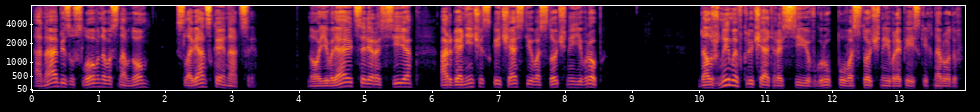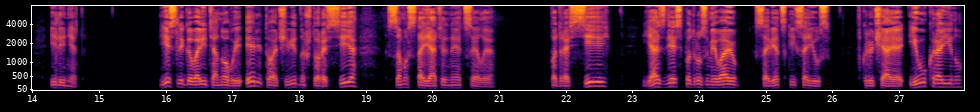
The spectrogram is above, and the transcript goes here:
Она, безусловно, в основном славянская нация. Но является ли Россия органической частью Восточной Европы? Должны мы включать Россию в группу восточноевропейских народов или нет? Если говорить о новой эре, то очевидно, что Россия – самостоятельное целое. Под Россией я здесь подразумеваю Советский Союз, включая и Украину,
